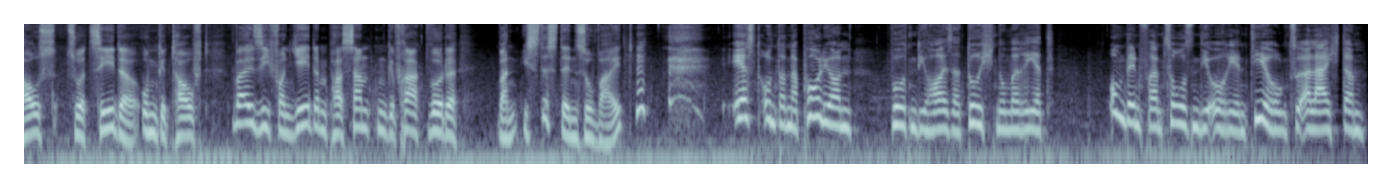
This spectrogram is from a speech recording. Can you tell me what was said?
Haus zur Zeder umgetauft, weil sie von jedem Passanten gefragt wurde, wann ist es denn soweit? Erst unter Napoleon wurden die Häuser durchnummeriert, um den Franzosen die Orientierung zu erleichtern.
